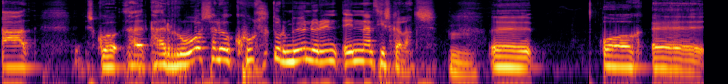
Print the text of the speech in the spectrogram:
Að sko það er, það er rosalega kultúrmunur inn, innan Þýskalands. Uh, og uh,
